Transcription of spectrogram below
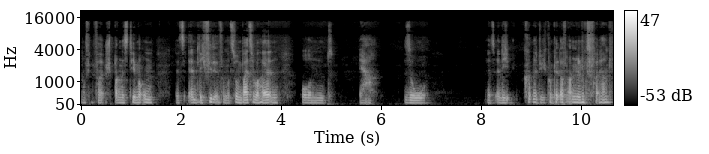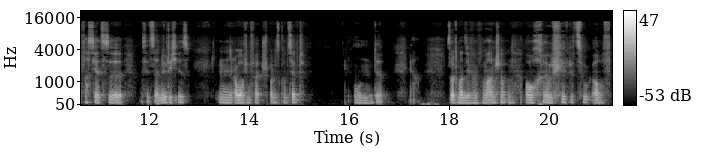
Auf jeden Fall spannendes Thema, um letztendlich viele Informationen beizubehalten und ja, so letztendlich kommt natürlich komplett auf den Anwendungsfall an, was jetzt, äh, was jetzt da nötig ist. Mm, aber auf jeden Fall spannendes Konzept. Und äh, ja, sollte man sich einfach mal anschauen. Auch äh, in Bezug auf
